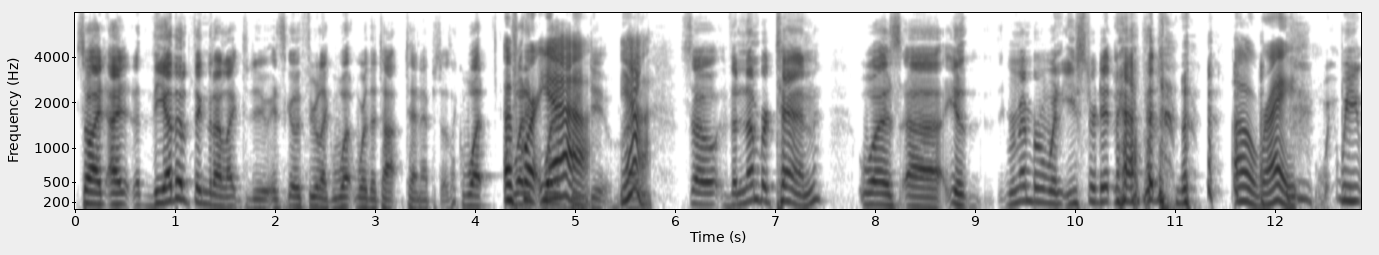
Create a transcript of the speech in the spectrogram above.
So I, I the other thing that I like to do is go through like what were the top ten episodes, like what Of what course, did, what yeah. did we do, right? Yeah. So the number ten was uh, you know, remember when Easter didn't happen? Oh, right. we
